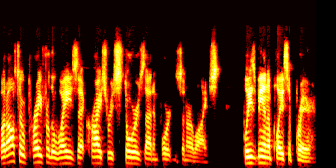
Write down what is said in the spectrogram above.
but also pray for the ways that Christ restores that importance in our lives. Please be in a place of prayer.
